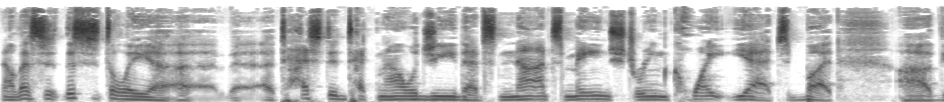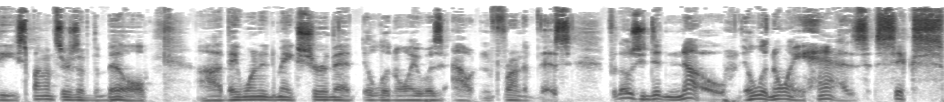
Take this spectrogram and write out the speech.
Now, this is, this is still a, a, a tested technology that's not mainstream quite yet, but uh, the sponsors of the bill, uh, they wanted to make sure that Illinois was out in front of this. For those who didn't know, Illinois has six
